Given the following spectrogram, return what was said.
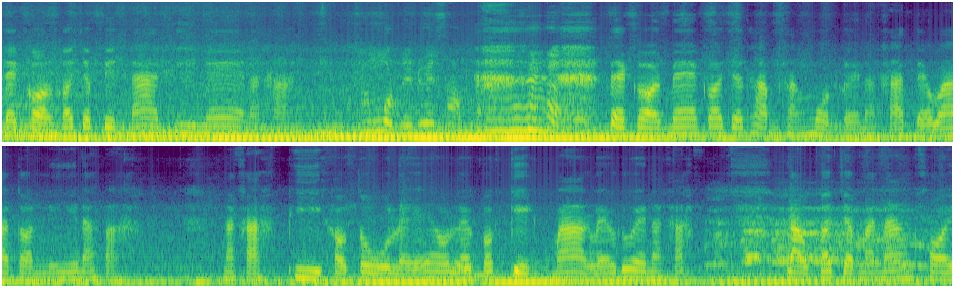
แต่ก่อนก็จะเป็นหน้าที่แม่นะคะทั้งหมดเลยด้วยซ้แต่ก่อนแม่ก็จะทำทั้งหมดเลยนะคะ แต่ว่าตอนนี้นะคะ นะคะ พี่เขาโตแล้วแล้วก็เก่งมากแล้วด้วยนะคะ เราก็จะมานั่งคอย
